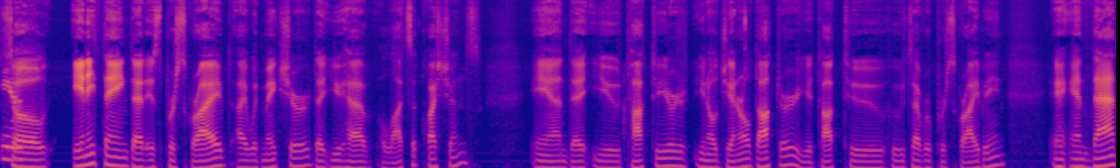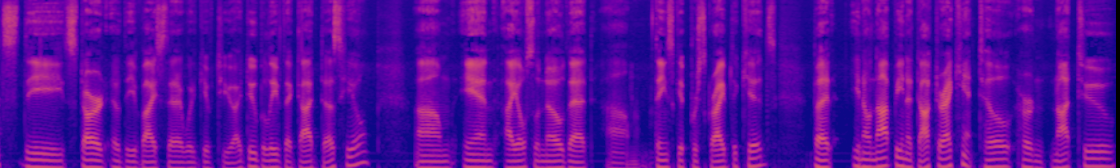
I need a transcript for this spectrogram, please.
Yeah. so anything that is prescribed, I would make sure that you have lots of questions, and that you talk to your, you know, general doctor, you talk to who's ever prescribing. And, and that's the start of the advice that I would give to you. I do believe that God does heal. Um, and I also know that um, things get prescribed to kids, but you know, not being a doctor, I can't tell her not to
